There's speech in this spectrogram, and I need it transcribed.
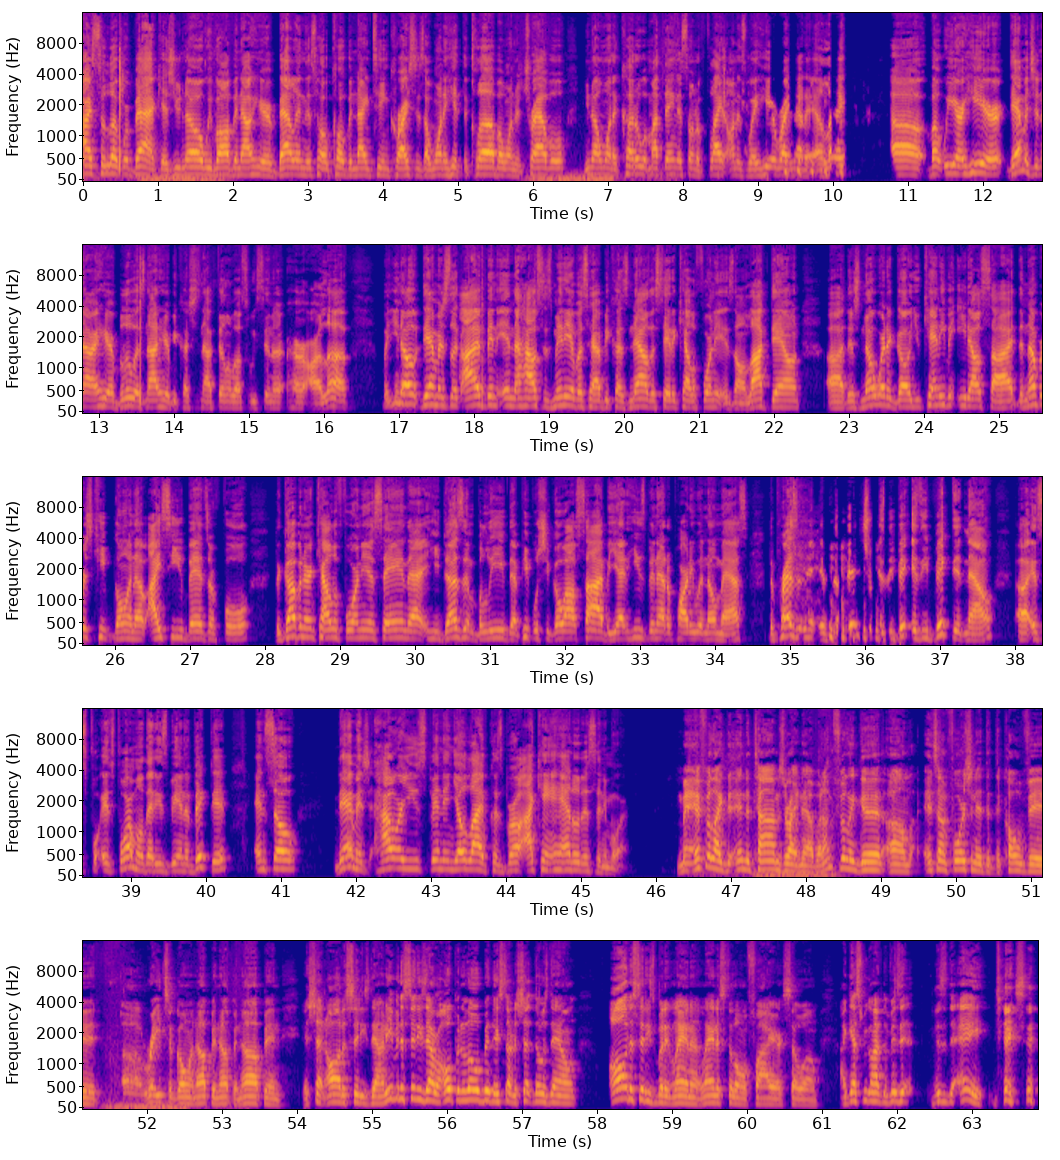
All right, so look, we're back. As you know, we've all been out here battling this whole COVID 19 crisis. I want to hit the club. I want to travel. You know, I want to cuddle with my thing that's on a flight on his way here right now to LA. Uh, but we are here. Damage and I are here. Blue is not here because she's not feeling well, so we send her our love. But you know, Damage, look, I've been in the house as many of us have because now the state of California is on lockdown. Uh, there's nowhere to go. You can't even eat outside. The numbers keep going up. ICU beds are full. The governor in California is saying that he doesn't believe that people should go outside, but yet he's been at a party with no mask. The president is, evict- is, evic- is evicted now. Uh, it's, it's formal that he's being evicted. And so, damage, how are you spending your life? Because, bro, I can't handle this anymore. Man, it feel like the end of times right now, but I'm feeling good. Um, it's unfortunate that the COVID uh, rates are going up and up and up, and they're shutting all the cities down. Even the cities that were open a little bit, they started to shut those down all the cities but Atlanta. Atlanta's still on fire. So um, I guess we're gonna have to visit visit the A, Jason.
